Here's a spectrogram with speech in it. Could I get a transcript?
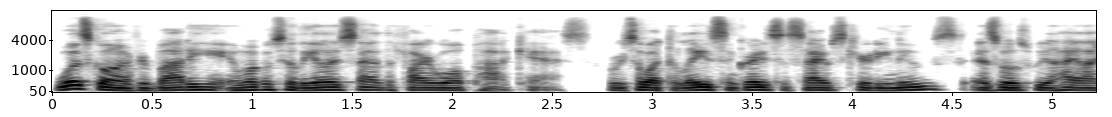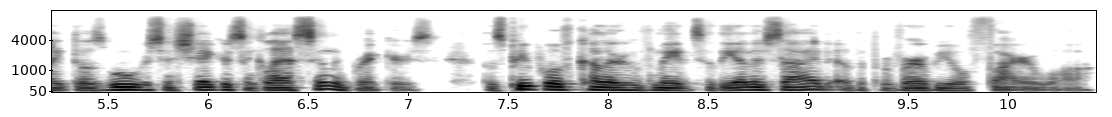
What's going on, everybody, and welcome to the Other Side of the Firewall podcast, where we talk about the latest and greatest of cybersecurity news, as well as we highlight those movers and shakers and glass ceiling breakers, those people of color who've made it to the other side of the proverbial firewall.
